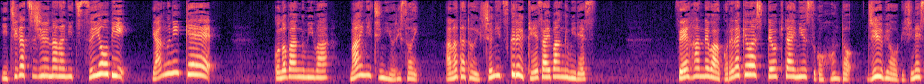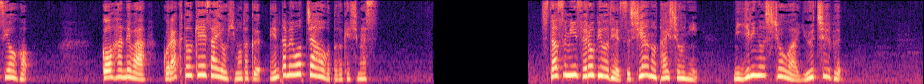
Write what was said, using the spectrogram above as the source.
1月17日水曜日、ヤング日経。この番組は毎日に寄り添い、あなたと一緒に作る経済番組です。前半ではこれだけは知っておきたいニュース5本と10秒ビジネス用語。後半では娯楽と経済を紐解くエンタメウォッチャーをお届けします。下積み0秒で寿司屋の大将に、握りの師匠は YouTube。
